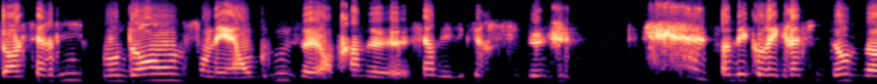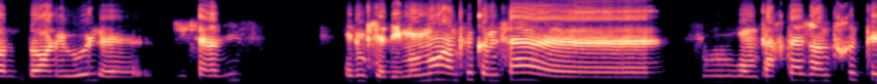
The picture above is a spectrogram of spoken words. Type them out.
dans le service. On danse, on est en blouse euh, en train de faire des exercices de faire des chorégraphies de danse dans, dans le hall euh, du service. Et donc, il y a des moments un peu comme ça où on partage un truc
